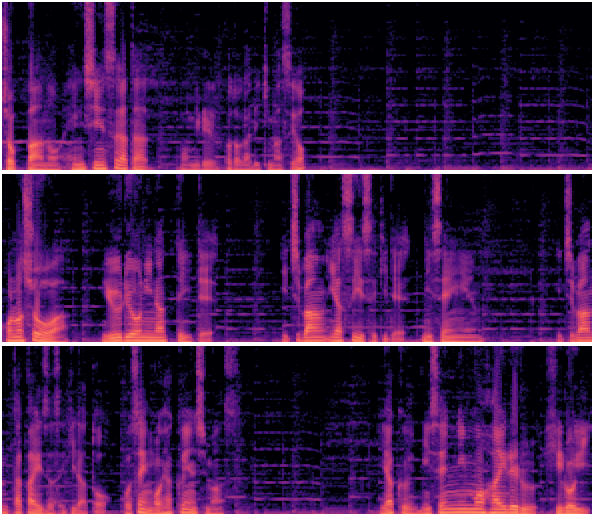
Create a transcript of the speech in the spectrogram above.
チョッパーの変身姿も見ることができますよ。このショーは有料になっていて、一番安い席で2000円、一番高い座席だと5500円します。約2000人も入れる広い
